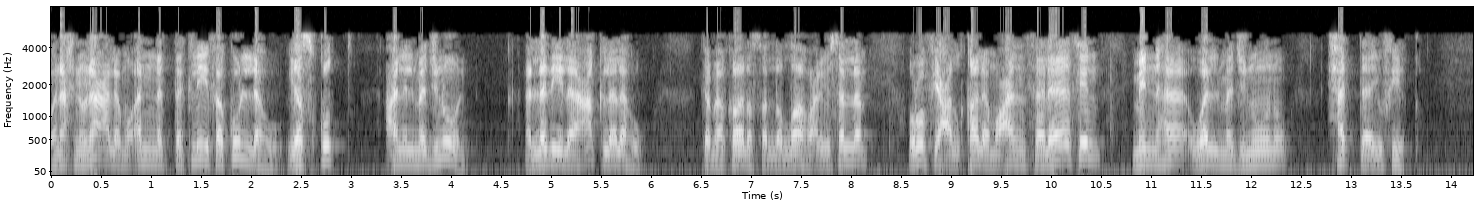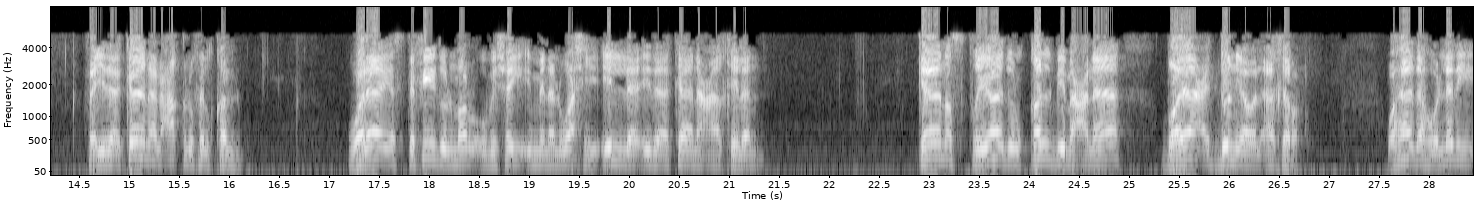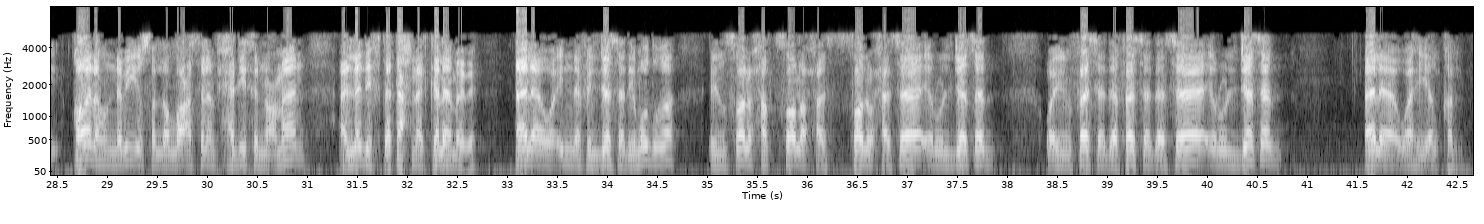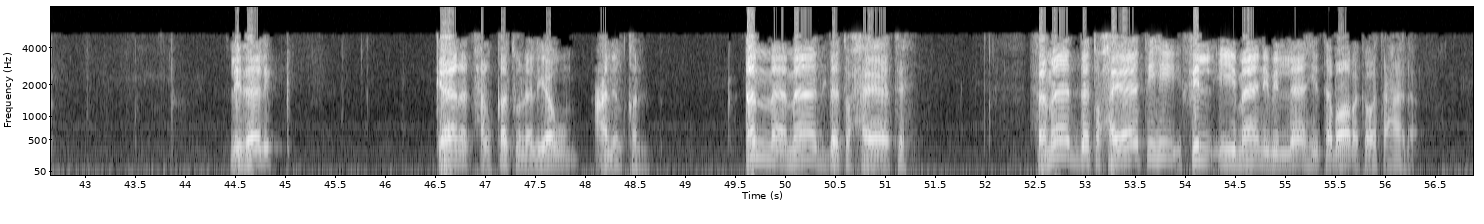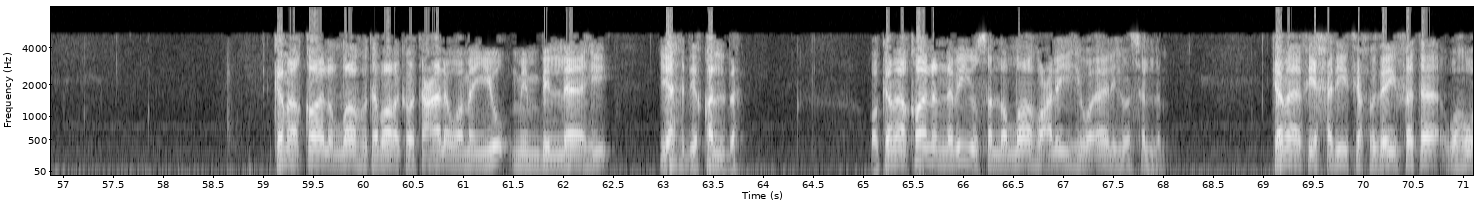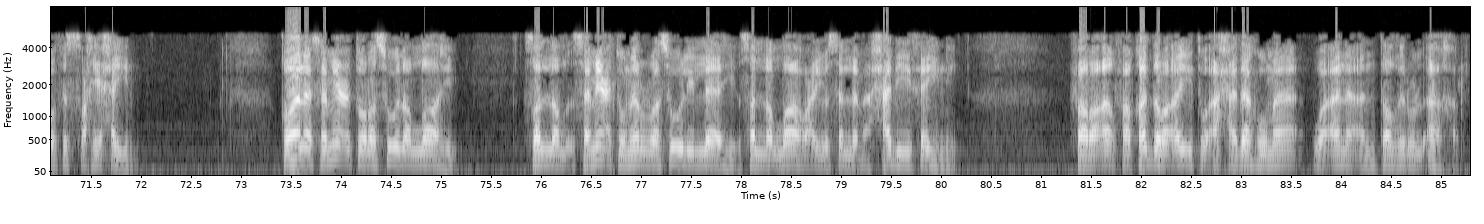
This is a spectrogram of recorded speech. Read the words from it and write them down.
ونحن نعلم أن التكليف كله يسقط عن المجنون الذي لا عقل له. كما قال صلى الله عليه وسلم رفع القلم عن ثلاث منها والمجنون حتى يفيق. فإذا كان العقل في القلب ولا يستفيد المرء بشيء من الوحي إلا إذا كان عاقلا كان اصطياد القلب معناه ضياع الدنيا والآخرة. وهذا هو الذي قاله النبي صلى الله عليه وسلم في حديث النعمان الذي افتتحنا الكلام به. ألا وإن في الجسد مضغة إن صلحت صلح, صلح سائر الجسد وإن فسد فسد سائر الجسد ألا وهي القلب. لذلك كانت حلقتنا اليوم عن القلب. أما مادة حياته فمادة حياته في الإيمان بالله تبارك وتعالى. كما قال الله تبارك وتعالى ومن يؤمن بالله يهد قلبه. وكما قال النبي صلى الله عليه وآله وسلم كما في حديث حذيفة وهو في الصحيحين قال سمعت رسول الله صلى سمعت من رسول الله صلى الله عليه وسلم حديثين. فرأى فقد رأيت أحدهما وأنا أنتظر الآخر.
